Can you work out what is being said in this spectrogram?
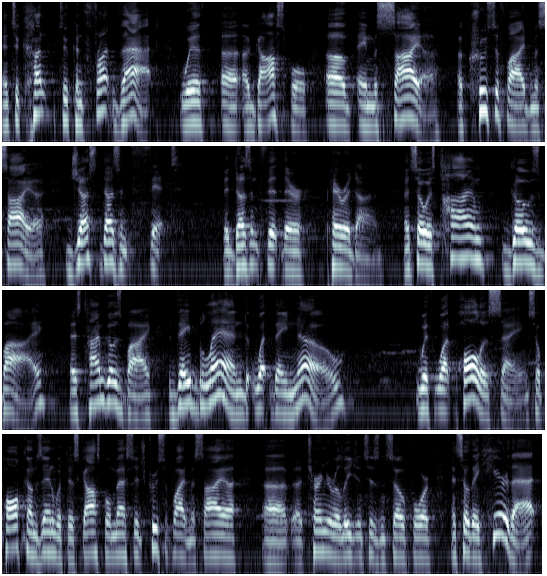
And to, con- to confront that with a, a gospel of a Messiah, a crucified Messiah, just doesn't fit. It doesn't fit their paradigm. And so as time goes by, as time goes by, they blend what they know with what Paul is saying. So Paul comes in with this gospel message, crucified Messiah, uh, uh, turn your allegiances and so forth. And so they hear that,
